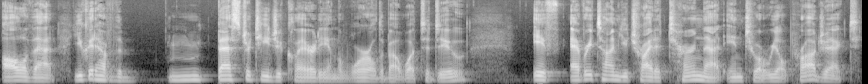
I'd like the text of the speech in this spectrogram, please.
all of that. You could have the best strategic clarity in the world about what to do. If every time you try to turn that into a real project,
